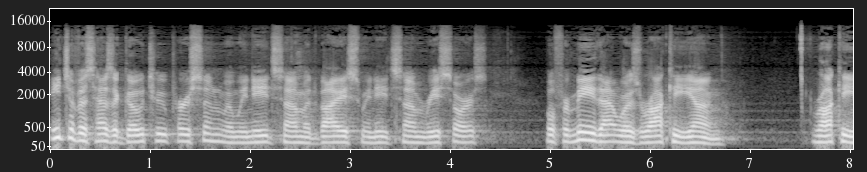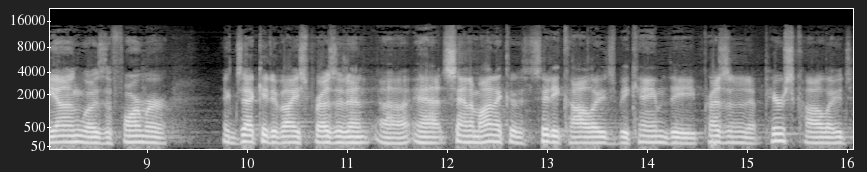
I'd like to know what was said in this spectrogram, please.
each of us has a go-to person when we need some advice, we need some resource. Well, for me, that was Rocky Young. Rocky Young was the former executive vice president uh, at Santa Monica City College, became the president at Pierce College,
